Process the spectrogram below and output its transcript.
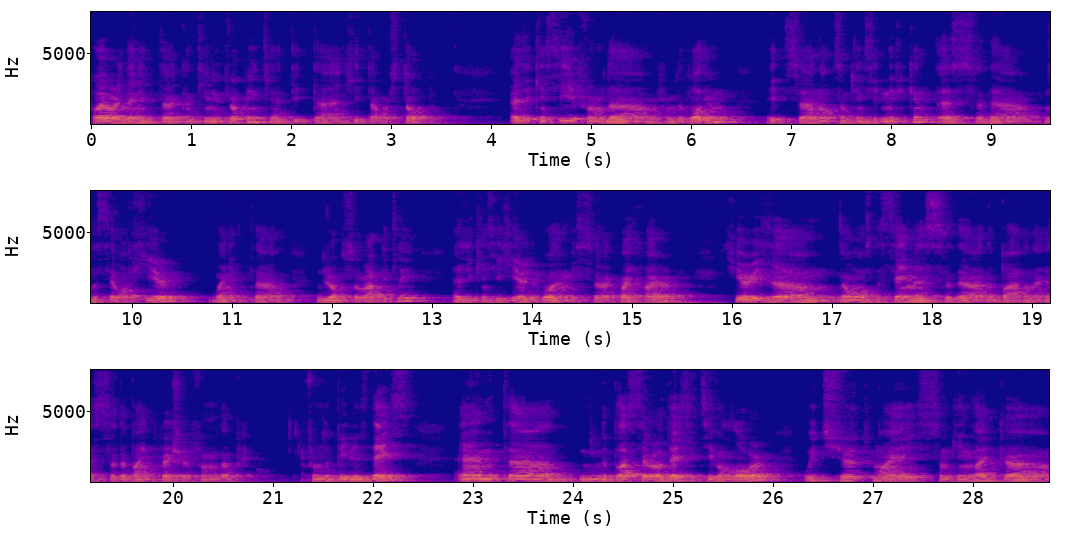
However then it continued dropping and it hit our stop. As you can see from the from the volume it's uh, not something significant as the, the sell-off here when it uh, drops so rapidly. As you can see here the volume is uh, quite higher here is um, almost the same as the the as the buying pressure from the from the previous days, and uh, in the past several days it's even lower, which uh, to my something like uh,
